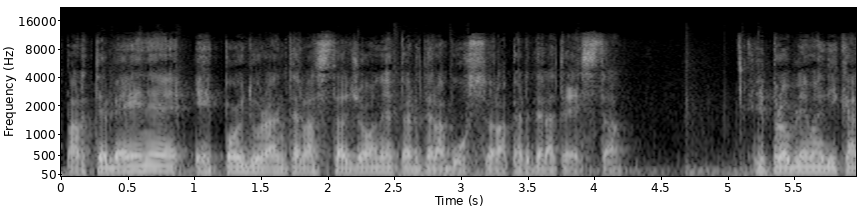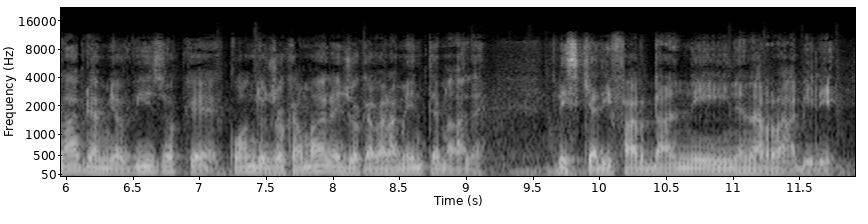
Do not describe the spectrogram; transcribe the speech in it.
Parte bene e poi durante la stagione perde la bussola, perde la testa. Il problema di Calabria a mio avviso è che quando gioca male gioca veramente male, rischia di far danni inenarrabili.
